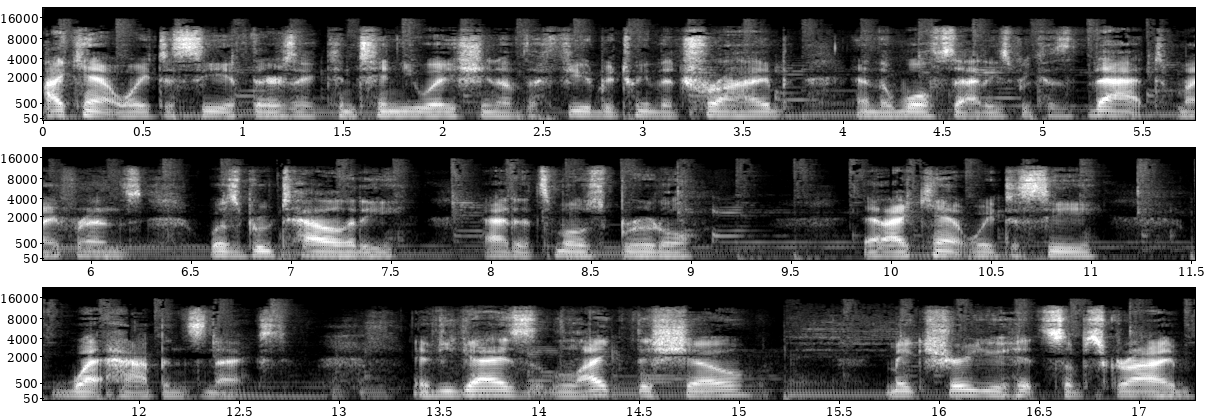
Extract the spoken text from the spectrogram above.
I can't wait to see if there's a continuation of the feud between the tribe and the Wolf Zaddies because that, my friends, was brutality at its most brutal. And I can't wait to see what happens next. If you guys like the show, make sure you hit subscribe.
